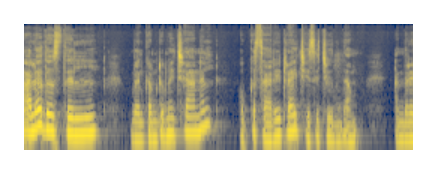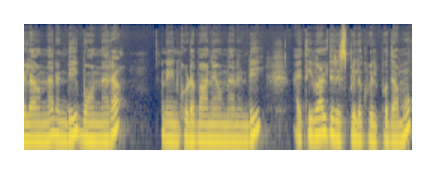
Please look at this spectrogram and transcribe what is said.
హలో దోస్తుల్ వెల్కమ్ టు మై ఛానల్. ఒక్కసారి ట్రై చేసి చూద్దాం. అందరూ ఎలా ఉన్నారండి? బాగున్నారా? నేను కూడా బాగానే ఉన్నానండి. అయితే ఇవాళ రెసిపీలోకి వెళ్ళిపోదాము.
